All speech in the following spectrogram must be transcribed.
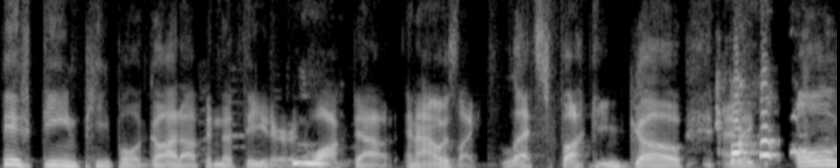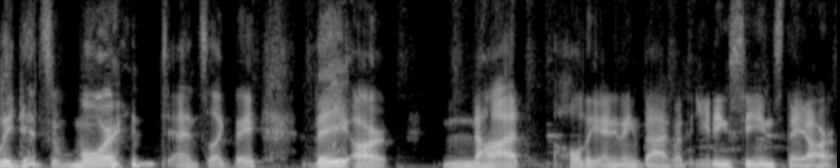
15 people got up in the theater and walked out. And i was like let's fucking go. And it only gets more intense. Like they they are not holding anything back with eating scenes. They are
